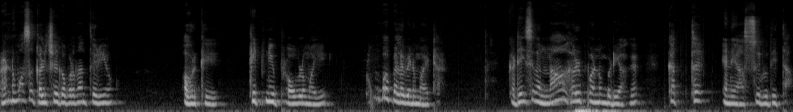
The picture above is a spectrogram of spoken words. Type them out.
ரெண்டு மாதம் கழிச்சதுக்கப்புறம் தான் தெரியும் அவருக்கு கிட்னி ப்ராப்ளம் ஆகி ரொம்ப பலவீனமாயிட்டாள். கடைசியில் நான் ஹெல்ப் பண்ணும்படியாக கத்த என்னை ஆசீர்வதித்தான்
